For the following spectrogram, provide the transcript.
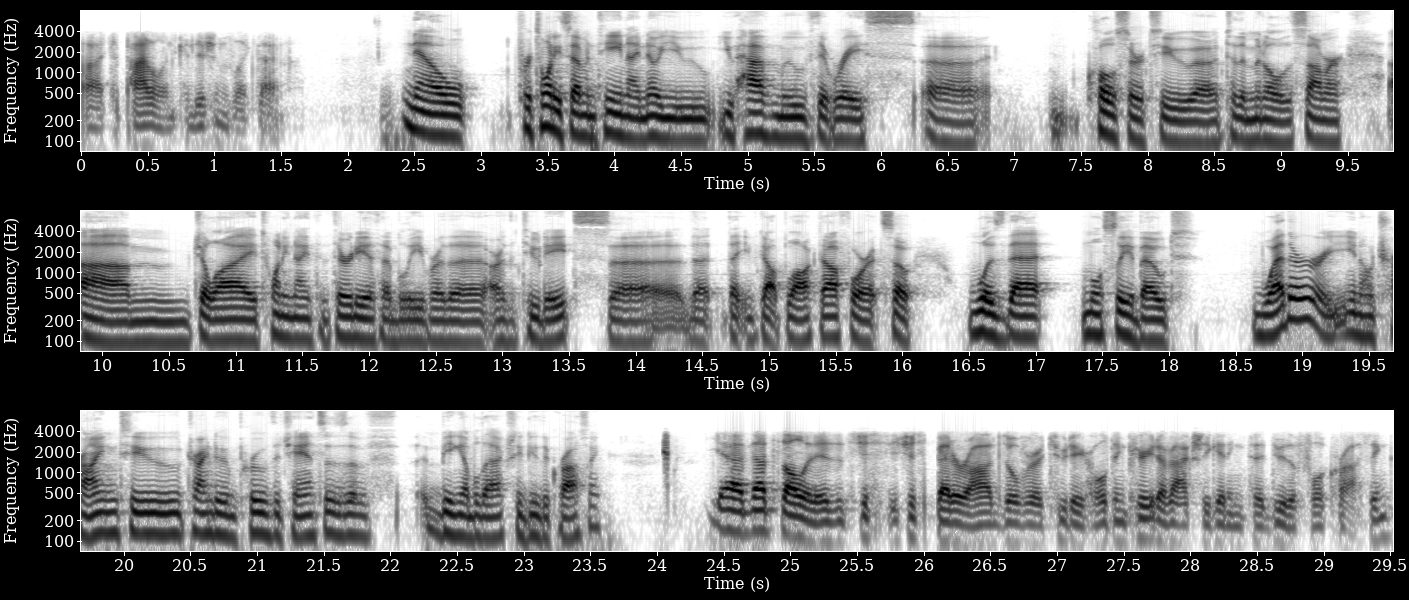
uh, to paddle in conditions like that. Now, for 2017, I know you you have moved the race uh, closer to uh, to the middle of the summer. Um, July 29th and 30th, I believe, are the are the two dates uh, that that you've got blocked off for it. So, was that mostly about weather, or you know, trying to trying to improve the chances of being able to actually do the crossing? Yeah, that's all it is. It's just it's just better odds over a two day holding period of actually getting to do the full crossing.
